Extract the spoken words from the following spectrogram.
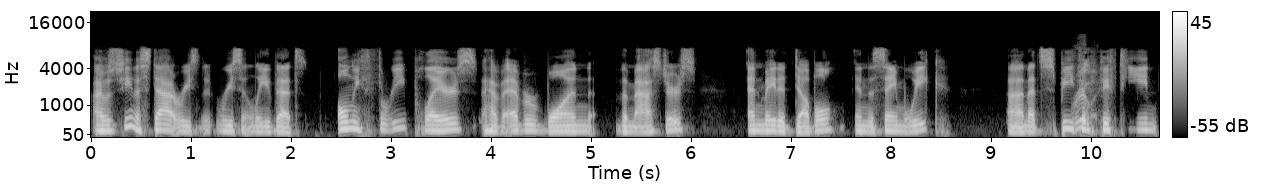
I was seeing a stat recent, recently that only three players have ever won the Masters and made a double in the same week. Uh, and that's Spieth Really? in 15,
